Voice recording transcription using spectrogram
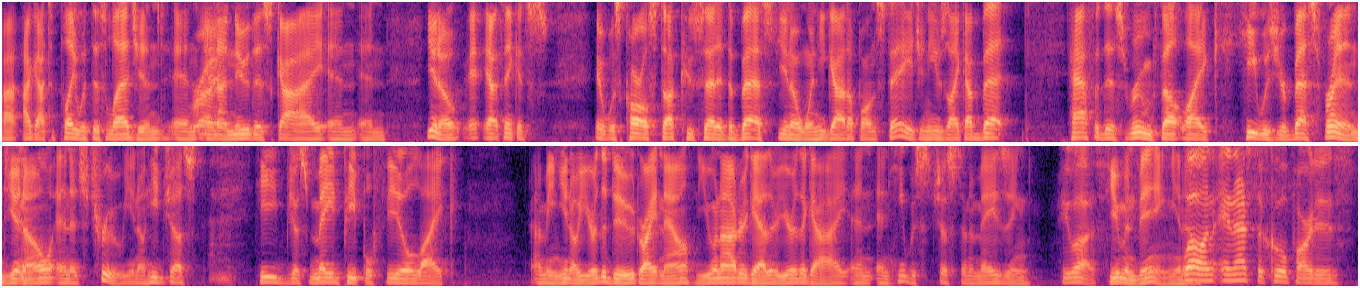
I, I got to play with this legend, and Right. and I knew this guy, and and you know, I I think it's it was Carl Stuck who said it the best. You know, when he got up on stage, and he was like, I bet half of this room felt like he was your best friend. You know, and it's true. You know, he just he just made people feel like I mean, you know, you're the dude right now. You and I are together. You're the guy, and and he was just an amazing He was. human being. You know. Well, and, and that's the cool part is,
